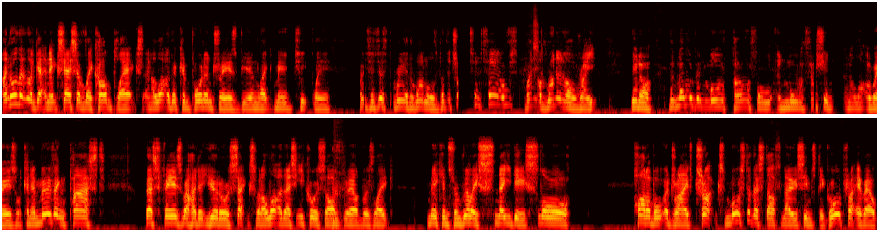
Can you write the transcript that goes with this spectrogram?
I know that they're getting excessively complex, and a lot of the componentry is being like made cheaply, which is just the way of the world. But the trucks themselves, when they're running all right, you know, they've never been more powerful and more efficient in a lot of ways. We're kind of moving past this phase we had at Euro 6 where a lot of this eco software was like making some really snidey, slow, horrible to drive trucks. Most of the stuff now seems to go pretty well.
